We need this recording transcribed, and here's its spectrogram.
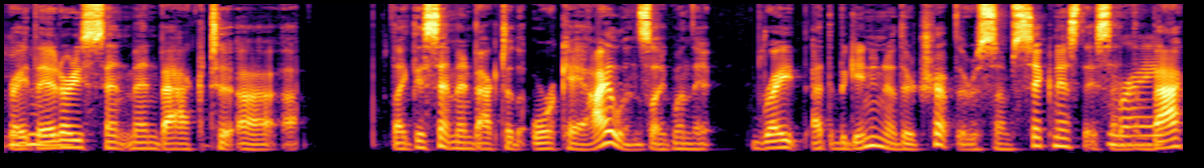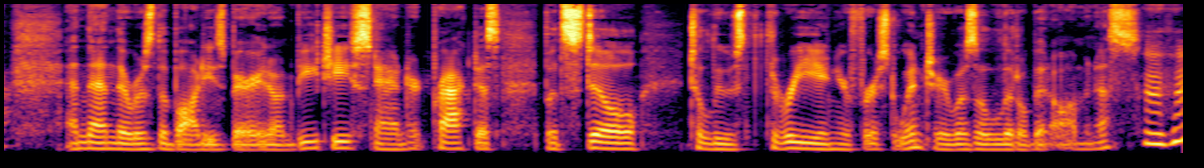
right? They had already sent men back to, uh, like they sent men back to the Orkney Islands, like when they, right at the beginning of their trip, there was some sickness, they sent them back, and then there was the bodies buried on Beechey, standard practice, but still to lose three in your first winter was a little bit ominous. Mm-hmm.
